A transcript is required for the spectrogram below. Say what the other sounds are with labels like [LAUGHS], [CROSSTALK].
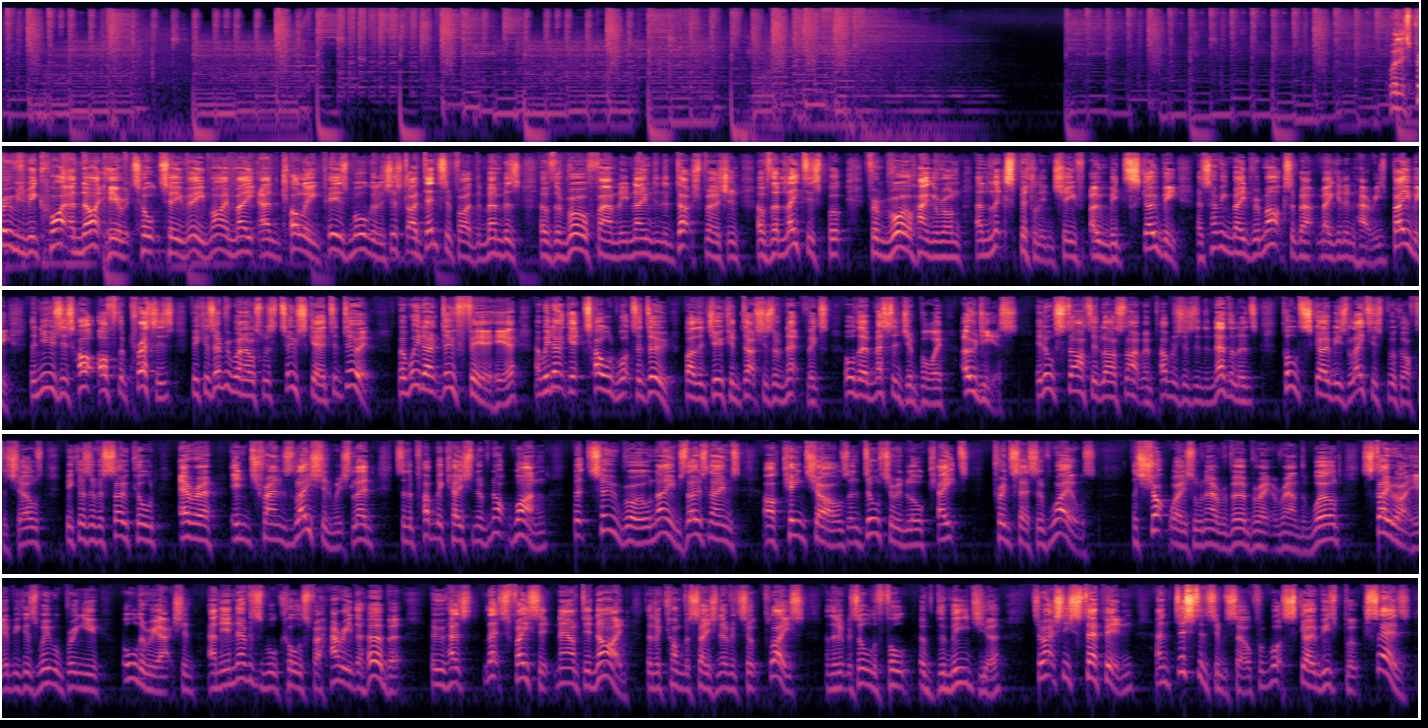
Well, it's proving to be quite a night here at Talk TV. My mate and colleague Piers Morgan has just identified the members of the royal family named in the Dutch version of the latest book from royal hanger-on and lickspittle in chief Omid Scobie as having made remarks about Meghan and Harry's baby. The news is hot off the presses because everyone else was too scared to do it. But we don't do fear here, and we don't get told what to do by the Duke and Duchess of Netflix or their messenger boy, Odious. It all started last night when publishers in the Netherlands pulled Scobie's latest book off the shelves because of a so called error in translation, which led to the publication of not one, but two royal names. Those names are King Charles and daughter in law Kate, Princess of Wales. The shockwaves will now reverberate around the world. Stay right here because we will bring you all the reaction and the inevitable calls for Harry the Herbert, who has, let's face it, now denied that a conversation ever took place and that it was all the fault of the media, to actually step in and distance himself from what Scobie's book says.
